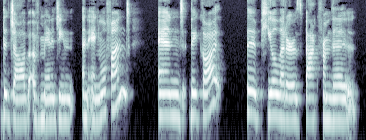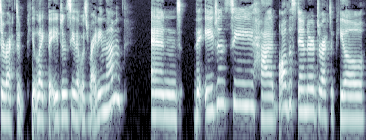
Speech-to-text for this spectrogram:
the job of managing an annual fund and they got the appeal letters back from the direct appeal, like the agency that was writing them. And the agency had all the standard direct appeal,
